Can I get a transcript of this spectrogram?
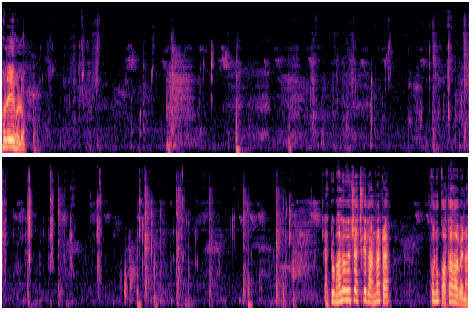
হলেই হলো। এত ভালো হয়েছে আজকে রান্নাটা? কোনো কথা হবে না।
